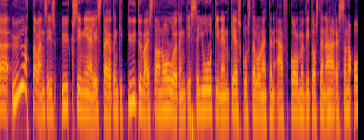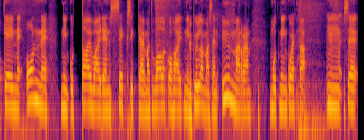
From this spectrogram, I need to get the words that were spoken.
äh, yllättävän siis yksimielistä jotenkin tyytyväistä on ollut jotenkin se julkinen keskustelu näiden F-35 ääressä. No okei, ne on ne niin kuin taivaiden seksikkäimmät valkohait, niin kyllä mä sen ymmärrän, mutta niin kuin, että mm, se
